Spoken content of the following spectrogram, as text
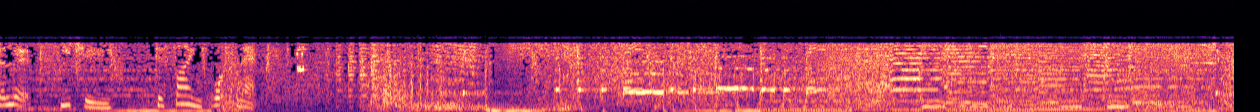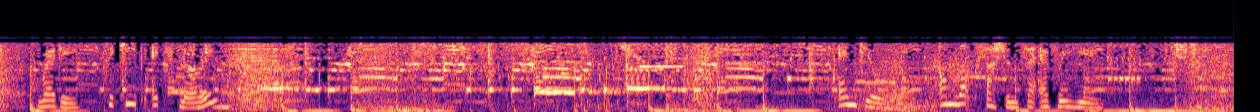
The look, you choose. defines what's next. Ready to keep exploring? Endure. Unlock fashion for every you.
